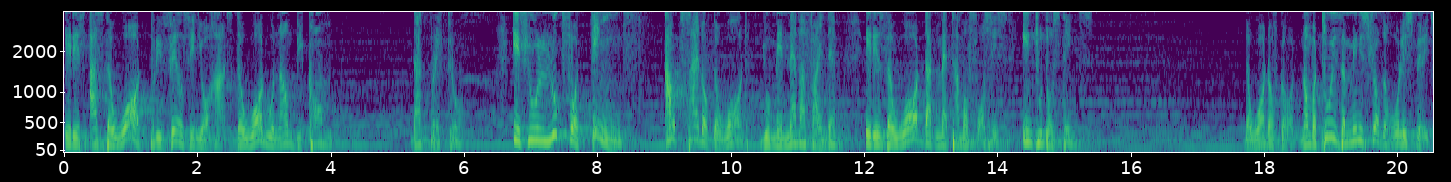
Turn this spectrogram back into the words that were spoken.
It is as the word prevails in your heart, the word will now become that breakthrough. If you look for things outside of the word you may never find them it is the word that metamorphoses into those things the word of God. Number two is the ministry of the Holy Spirit.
